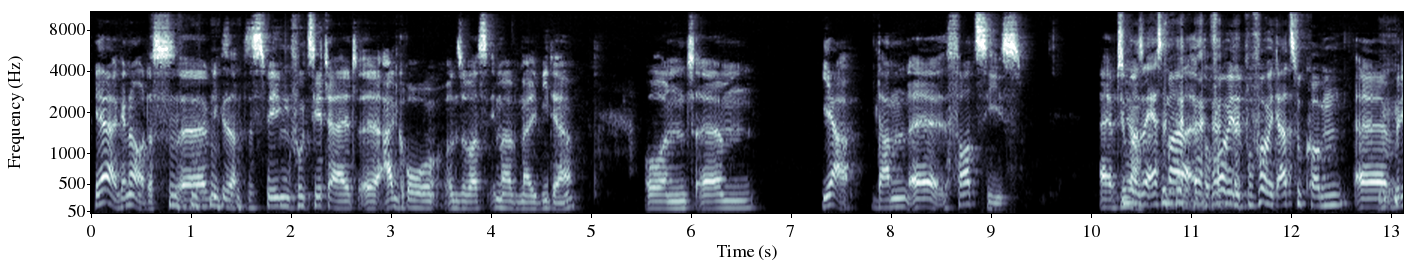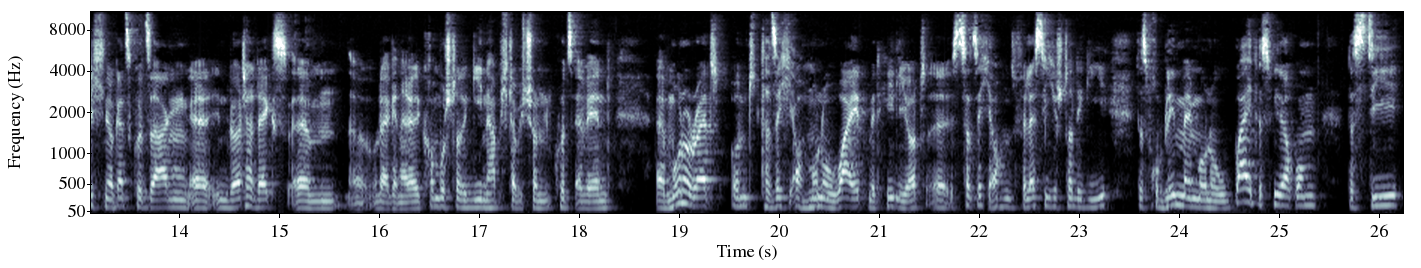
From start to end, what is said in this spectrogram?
Ja, genau. Das, äh, wie gesagt, deswegen funktioniert halt äh, Agro und sowas immer mal wieder. Und ähm, ja, dann äh, Thoughtseize. Äh, beziehungsweise ja. erstmal, bevor wir, bevor wir dazu kommen, äh, mhm. würde ich nur ganz kurz sagen, äh, in Wörterdecks ähm, äh, oder generell Combo-Strategien habe ich, glaube ich, schon kurz erwähnt, äh, Mono Red und tatsächlich auch Mono White mit Heliod äh, ist tatsächlich auch eine verlässliche Strategie. Das Problem bei Mono White ist wiederum, dass die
